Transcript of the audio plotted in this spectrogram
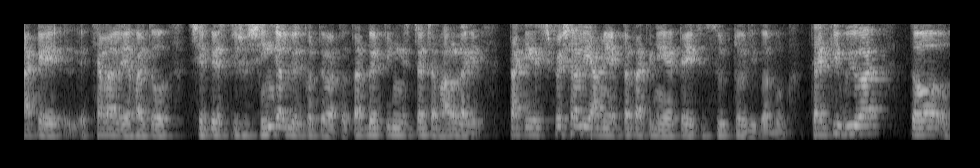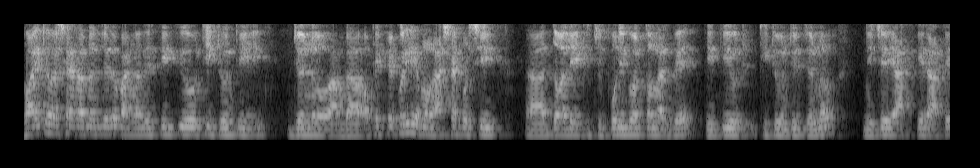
তাকে খেলালে হয়তো সে বেশ কিছু সিঙ্গেল বের করতে পারতো, তার ব্যাটিং স্টাইলটা ভালো লাগে। তাকে স্পেশালি আমি একটা, তাকে নিয়ে একটা এপিসোড তৈরি করব। থ্যাংক ইউ ভিউয়ার তো হোয়াইট ওয়াশ এড়ানোর জন্য বাংলাদেশ তৃতীয় টি টোয়েন্টি জন্য আমরা অপেক্ষা করি এবং আশা করছি দলে কিছু পরিবর্তন আসবে তৃতীয় টি টোয়েন্টির জন্য। নিশ্চয়ই আজকে রাতে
